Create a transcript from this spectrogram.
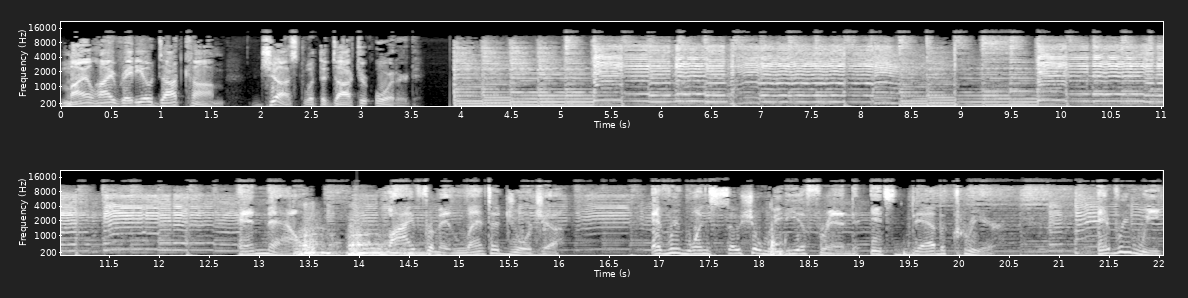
MileHighRadio.com. Just what the doctor ordered. And now, live from Atlanta, Georgia, everyone's social media friend, it's Deb Krier. Every week,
